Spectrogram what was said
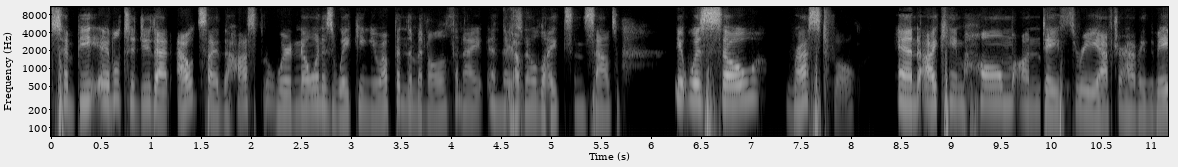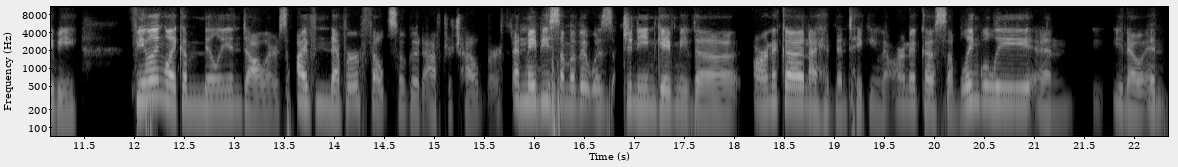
to be able to do that outside the hospital where no one is waking you up in the middle of the night and there's yep. no lights and sounds. It was so restful. And i came home on day 3 after having the baby feeling like a million dollars. I've never felt so good after childbirth. And maybe some of it was janine gave me the arnica and i had been taking the arnica sublingually and you know and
